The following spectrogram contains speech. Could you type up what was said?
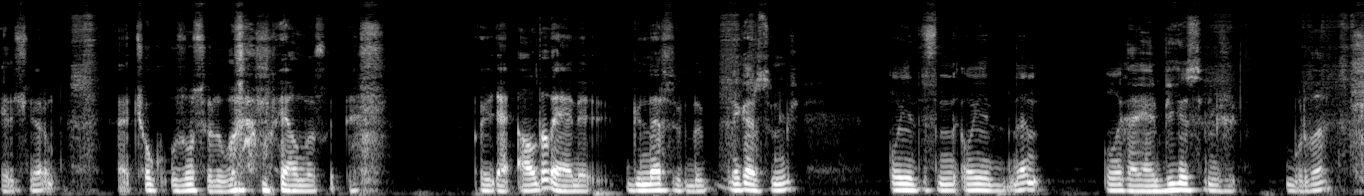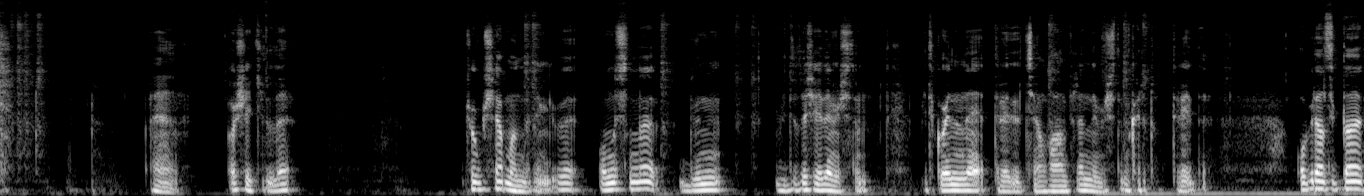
diye düşünüyorum. Yani çok uzun sürdü buradan buraya alması. Yani aldı da yani günler sürdü. Ne kadar sürmüş? 17'sinde 17'den ona kadar yani bir gün sürmüş burada. Yani o şekilde çok bir şey yapmadım dediğim gibi. Onun dışında dün videoda şey demiştim. Bitcoin'le trade edeceğim falan filan demiştim. Kripto trade. O birazcık daha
